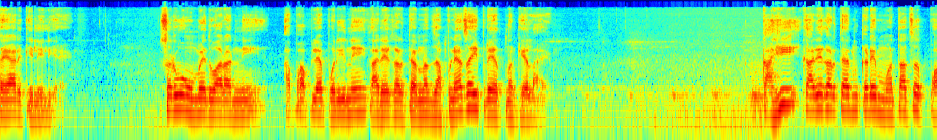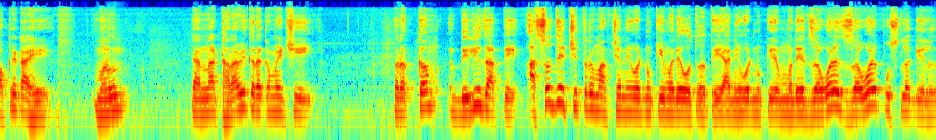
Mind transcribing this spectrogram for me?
तयार केलेली आहे. सर्व उमेदवारांनी आपापल्या परीने कार्यकर्त्यांना जपण्याचाही प्रयत्न केला आहे. काही कार्यकर्त्यांकडे मताचं पॉकेट आहे म्हणून त्यांना ठराविक रकमेची रक्कम दिली जाते असं जे चित्र मागच्या निवडणुकीमध्ये होतं ते या निवडणुकीमध्ये जवळजवळ पुसलं गेलं.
